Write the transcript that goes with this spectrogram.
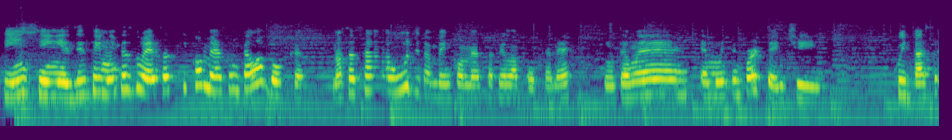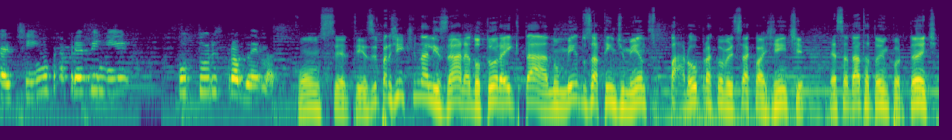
Sim, sim, existem muitas doenças que começam pela boca. Nossa saúde também começa pela boca, né? Então é, é muito importante cuidar certinho para prevenir futuros problemas. Com certeza. E para a gente finalizar, né, a doutora aí que está no meio dos atendimentos, parou para conversar com a gente nessa data tão importante.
